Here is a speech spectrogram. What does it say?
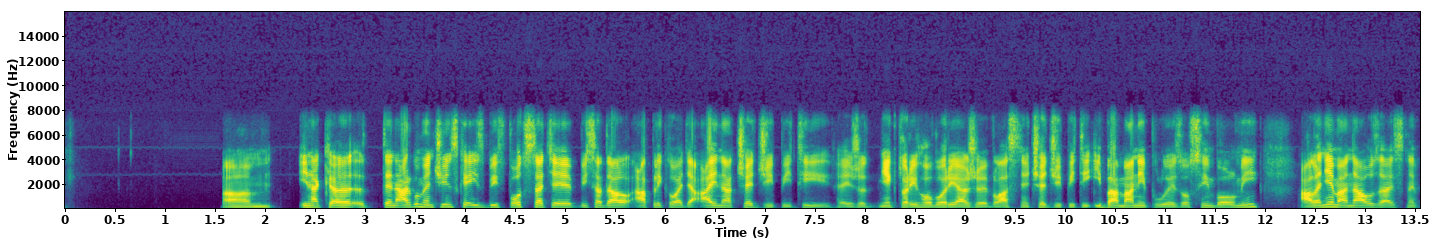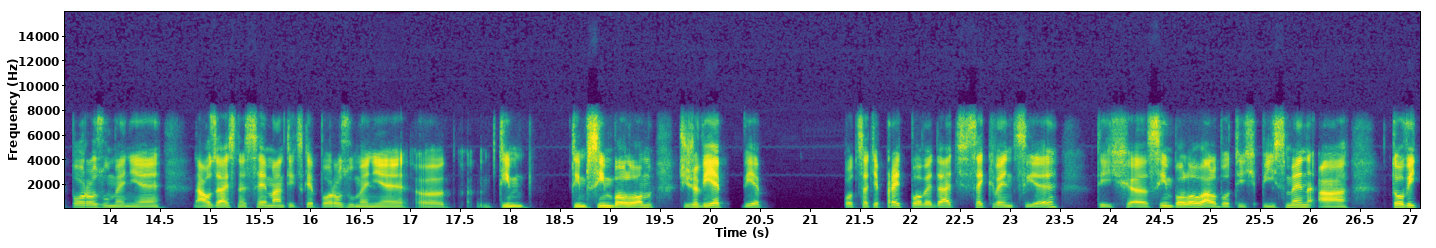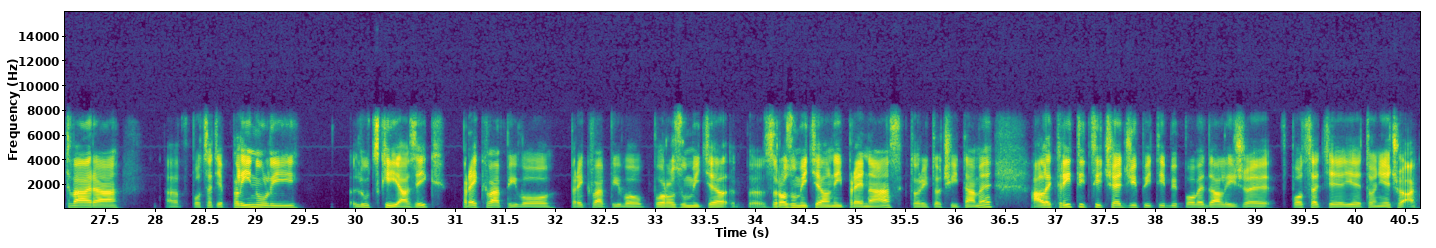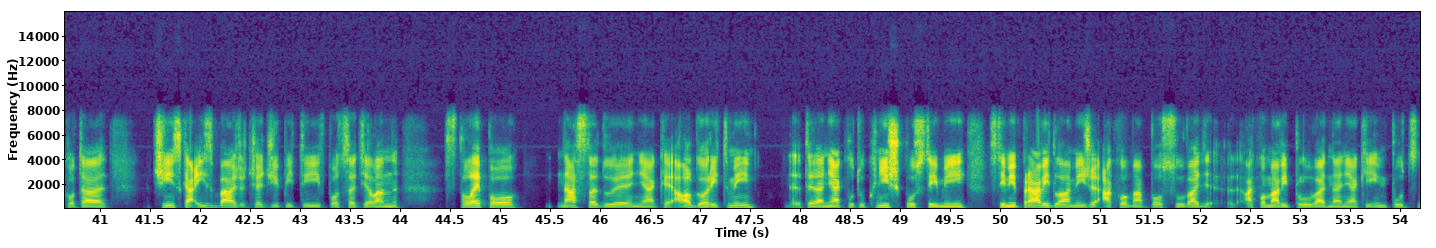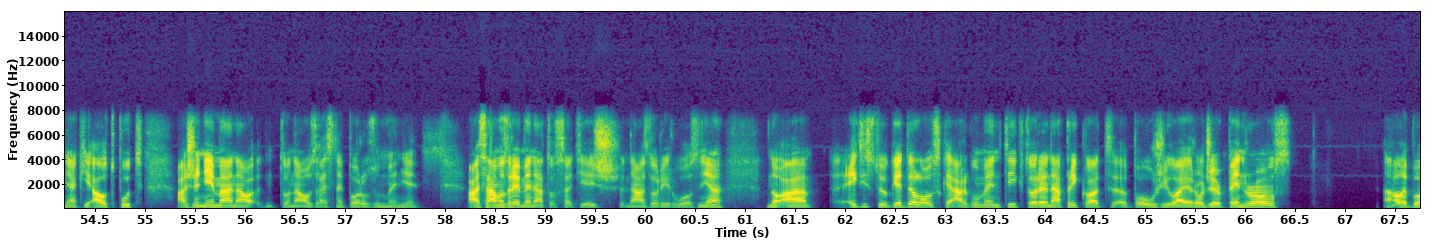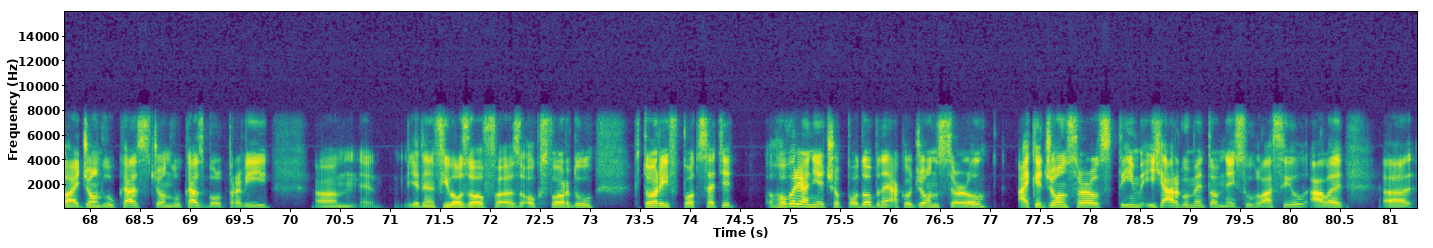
Um, Inak e, ten argument čínskej izby v podstate by sa dal aplikovať aj na chat GPT. Hej, že niektorí hovoria, že vlastne chat GPT iba manipuluje so symbolmi, ale nemá naozajstné porozumenie, naozajstné semantické porozumenie e, tým, tým symbolom, čiže vie, vie v podstate predpovedať sekvencie tých e, symbolov alebo tých písmen a to vytvára v podstate plynulý ľudský jazyk, prekvapivo, prekvapivo porozumiteľ, zrozumiteľný pre nás, ktorí to čítame, ale kritici ChatGPT by povedali, že v podstate je to niečo ako tá čínska izba, že ChatGPT v podstate len slepo nasleduje nejaké algoritmy, teda nejakú tú knižku s tými, s tými pravidlami, že ako má posúvať, ako má vyplúvať na nejaký input, nejaký output a že nemá na, to naozajstné porozumenie. A samozrejme na to sa tiež názory rôznia. No a existujú gedelovské argumenty, ktoré napríklad použil aj Roger Penrose alebo aj John Lucas. John Lucas bol prvý, um, jeden filozof z Oxfordu, ktorý v podstate hovoria niečo podobné ako John Searle, aj keď John Searle s tým ich argumentom nesúhlasil, ale uh,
